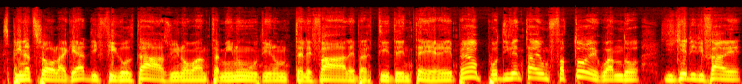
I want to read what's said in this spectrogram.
Spinazzola che ha difficoltà sui 90 minuti, non te le fa le partite intere, però può diventare un fattore quando gli chiedi di fare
